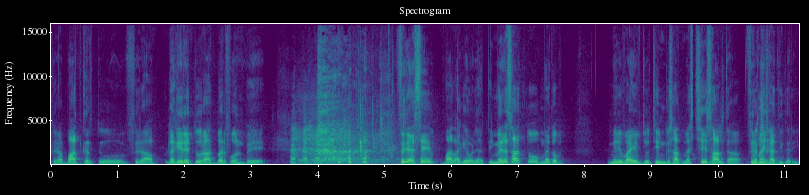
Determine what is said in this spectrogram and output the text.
फिर आप बात करते हो फिर आप लगे रहते हो रात भर फ़ोन पे। फिर ऐसे बात आगे बढ़ जाती है। मेरे साथ तो मैं तो मेरी वाइफ जो थी उनके साथ मैं छः साल था फिर अच्छा मैं। शादी करी।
